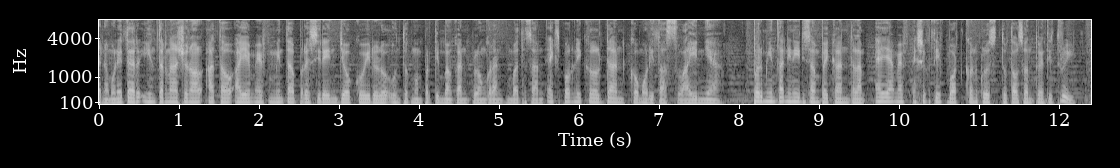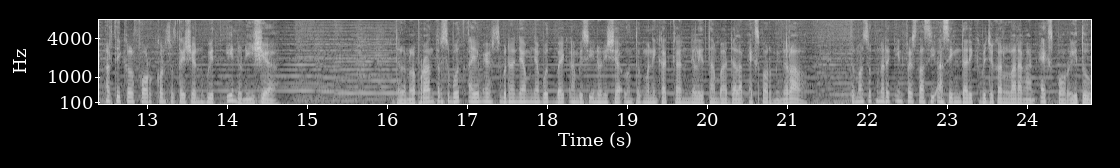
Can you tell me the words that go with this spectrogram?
Dana Moneter Internasional atau IMF meminta Presiden Joko Widodo untuk mempertimbangkan pelonggaran pembatasan ekspor nikel dan komoditas lainnya. Permintaan ini disampaikan dalam IMF Executive Board Concludes 2023, Article for Consultation with Indonesia. Dalam laporan tersebut, IMF sebenarnya menyambut baik ambisi Indonesia untuk meningkatkan nilai tambah dalam ekspor mineral, termasuk menarik investasi asing dari kebijakan larangan ekspor itu.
